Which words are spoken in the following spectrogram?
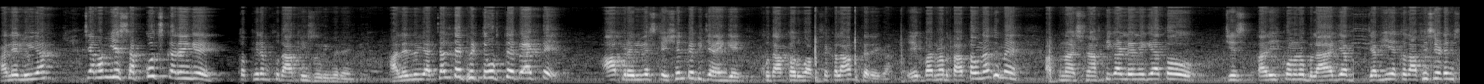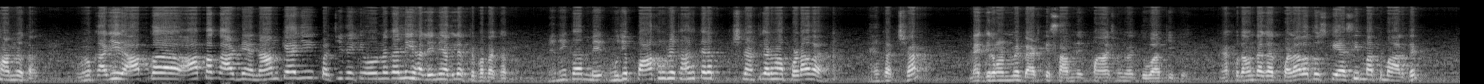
हाले जब हम ये सब कुछ करेंगे तो फिर हम खुदा की हजूरी में रहेंगे। हाले चलते, फिरते, उठते, बैठते। आप रेलवे स्टेशन पे भी जाएँगे, खुदा करू आपसे कलाम करेगा। एक बार मैं बताता हूँ ना कि मैं अपना शनाख्ती कार्ड लेने गया तो जिस तारीख को उन्होंने बुलाया, जब जब ये कदाफी स्टेडियम सामने होता। उन्होंने कहा, जी, आपका आपका कार्ड नहीं है, नाम क्या है जी? पर्ची देखे उन्होंने कहा, नहीं, हले नहीं अगले हफ़्ते पता करना। मैंने कहा मुझे पाक ने कहा तेरा शनाख्ती कार्ड वहाँ पड़ा हुआ है। मैंने कहा अच्छा मैं ग्राउंड में बैठ के सामने पाँच मिनट दुआ की फिर। मैं खुदा अगर पड़ा हुआ तो उसकी ऐसी मत मार दे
